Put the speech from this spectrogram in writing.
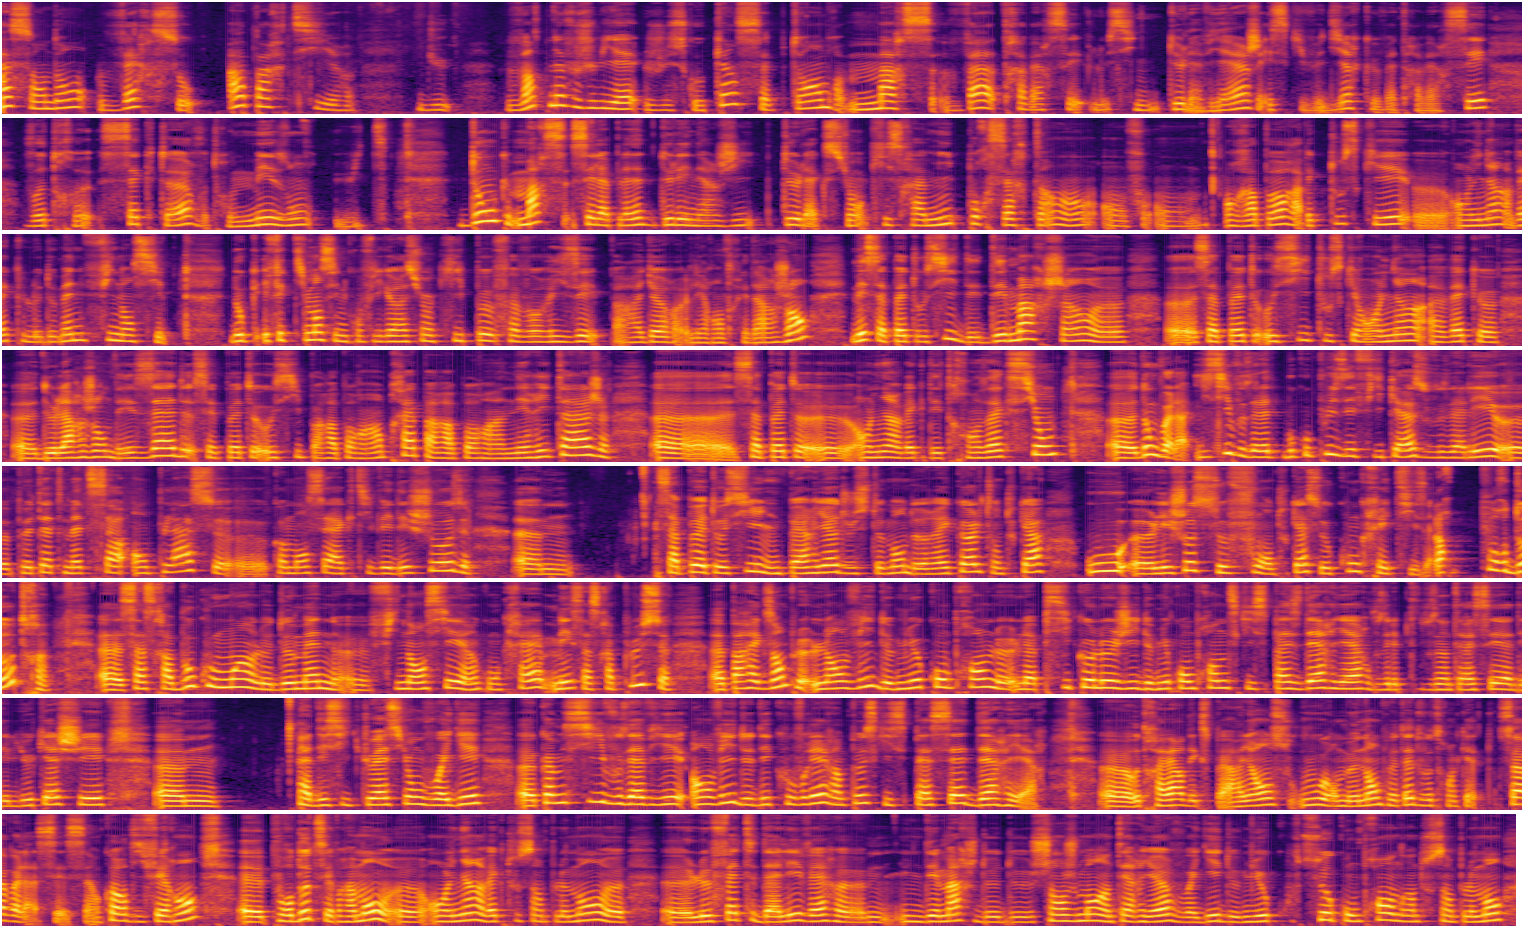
ascendant Verseau. À partir du 29 juillet jusqu'au 15 septembre, Mars va traverser le signe de la Vierge, et ce qui veut dire que va traverser votre secteur, votre maison 8. Donc Mars, c'est la planète de l'énergie, de l'action, qui sera mis pour certains hein, en, rapport avec tout ce qui est euh, en lien avec le domaine financier. Donc effectivement, c'est une configuration qui peut favoriser par ailleurs les rentrées d'argent, mais ça peut être aussi des démarches, hein, euh, euh, ça peut être aussi tout ce qui est en lien avec de l'argent, des aides, ça peut être aussi par rapport à un prêt, par rapport à un héritage, ça peut être en lien avec des transactions. donc voilà, ici vous allez être beaucoup plus efficace vous allez euh, peut-être mettre ça en place, euh, commencer à activer des choses. Euh, ça peut être aussi une période justement de récolte, en tout cas, où les choses se font, en tout cas se concrétisent. Alors pour d'autres, ça sera beaucoup moins le domaine financier hein, concret, mais ça sera plus, par exemple, l'envie de mieux comprendre la psychologie, de mieux comprendre ce qui se passe derrière. Vous allez peut-être vous intéresser à des lieux cachés à des situations, voyez, euh, comme si vous aviez envie de découvrir un peu ce qui se passait derrière, euh, au travers d'expériences ou en menant peut-être votre enquête. ça, voilà, c'est encore différent. Euh, pour d'autres, c'est vraiment en lien avec tout simplement le fait d'aller vers une démarche de, changement intérieur, voyez, de mieux se comprendre, hein, tout simplement,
